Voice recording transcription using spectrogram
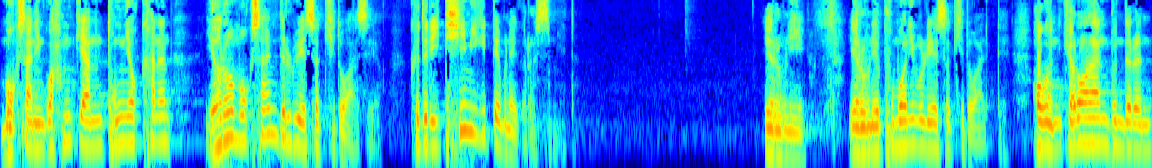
목사님과 함께하는 동력하는 여러 목사님들을 위해서 기도하세요. 그들이 팀이기 때문에 그렇습니다. 여러분이 여러분의 부모님을 위해서 기도할 때 혹은 결혼한 분들은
